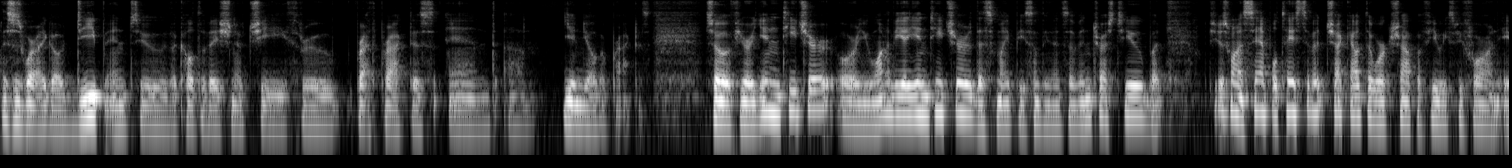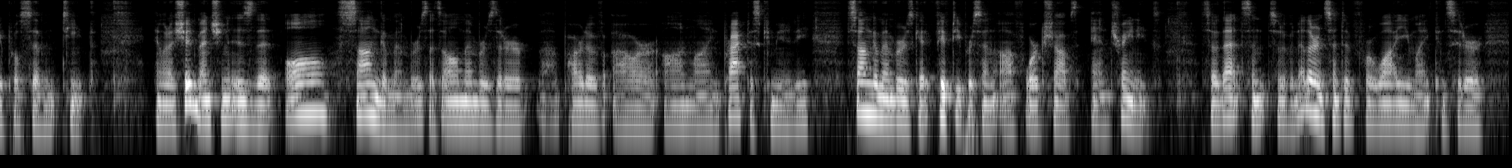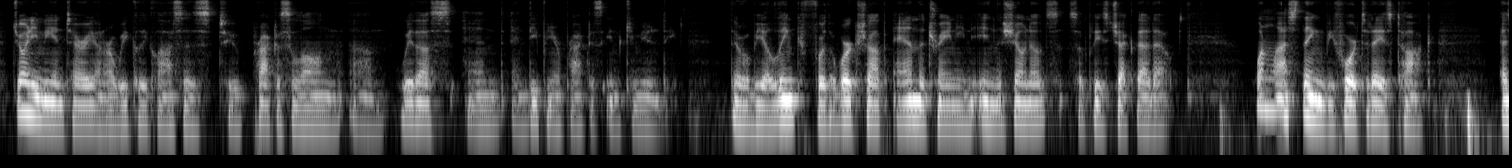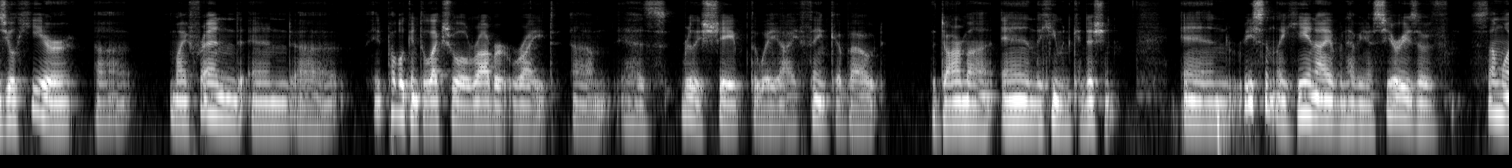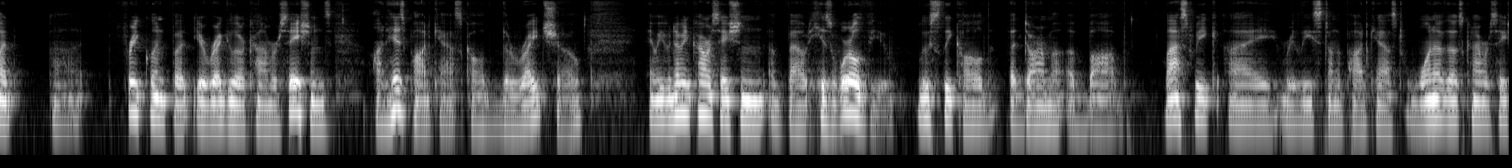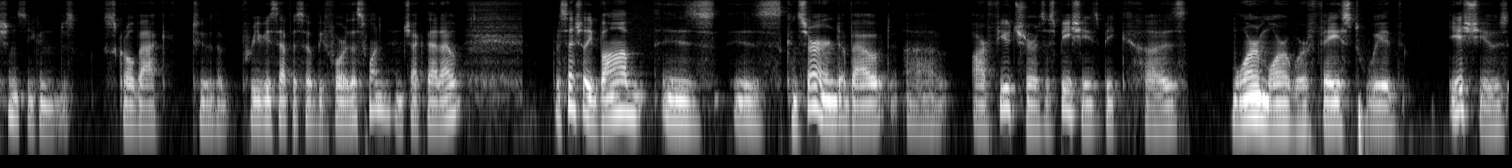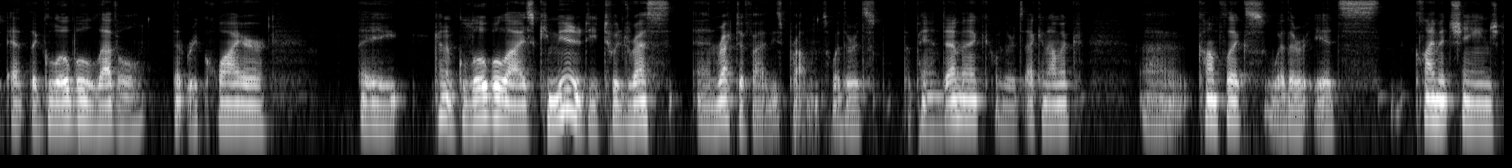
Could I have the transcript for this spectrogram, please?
this is where I go deep into the cultivation of qi through breath practice and um, yin yoga practice. So if you're a yin teacher or you want to be a yin teacher, this might be something that's of interest to you. But if you just want a sample taste of it, check out the workshop a few weeks before on April 17th. And what I should mention is that all Sangha members, that's all members that are uh, part of our online practice community, Sangha members get 50% off workshops and trainings. So that's sort of another incentive for why you might consider joining me and Terry on our weekly classes to practice along um, with us and, and deepen your practice in community. There will be a link for the workshop and the training in the show notes, so please check that out. One last thing before today's talk. As you'll hear, uh, my friend and uh, public intellectual Robert Wright um, has really shaped the way I think about the Dharma and the human condition. And recently, he and I have been having a series of somewhat uh, frequent but irregular conversations on his podcast called The Wright Show. And we've been having a conversation about his worldview, loosely called the Dharma of Bob. Last week, I released on the podcast one of those conversations. You can just scroll back to the previous episode before this one and check that out. But essentially, Bob is is concerned about uh, our future as a species because more and more we're faced with issues at the global level that require a kind of globalized community to address and rectify these problems, whether it's the pandemic, whether it's economic uh, conflicts, whether it's climate change,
